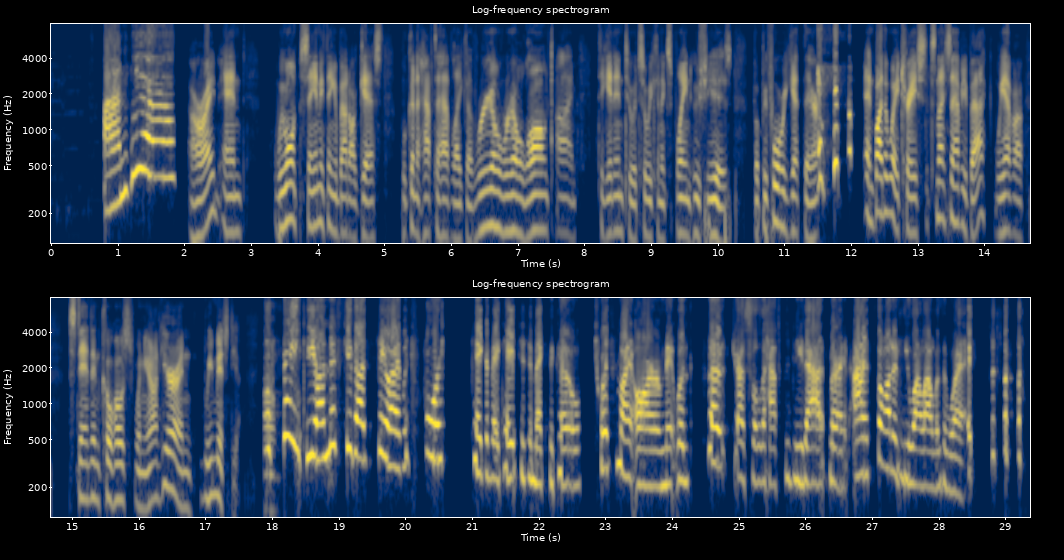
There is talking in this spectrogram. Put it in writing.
I'm here. All right. And we won't say anything about our guest. We're going to have to have like a real, real long time to get into it so we can explain who she is. But before we get there, and by the way, Trace, it's nice to have you back. We have a stand in co host when you're not here, and we missed you. Well, Um, thank you. I missed you guys too. I was forced to take a vacation to Mexico, twist my arm. It was so stressful to have to do that, but I thought of you while I was away.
